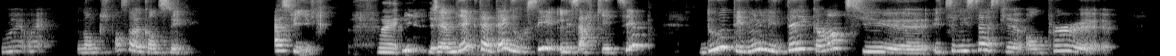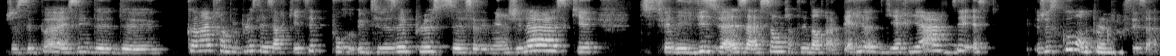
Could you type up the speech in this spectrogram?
Oui, oui. Donc, je pense que ça va continuer. À suivre. Ouais. J'aime bien que tu intègres aussi les archétypes D'où t'es venue l'idée? Comment tu euh, utilises ça? Est-ce qu'on peut, euh, je sais pas, essayer de, connaître un peu plus les archétypes pour utiliser plus euh, cette énergie-là? Est-ce que tu fais des visualisations quand tu es dans ta période guerrière? Jusqu'où on peut pousser ça?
